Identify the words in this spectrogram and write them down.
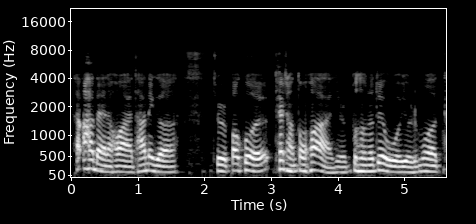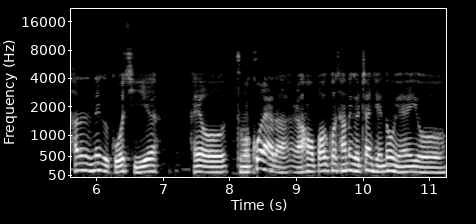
它二代的话，它那个就是包括开场动画，就是不同的队伍有什么，它的那个国旗。还有怎么过来的，然后包括他那个战前动员有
